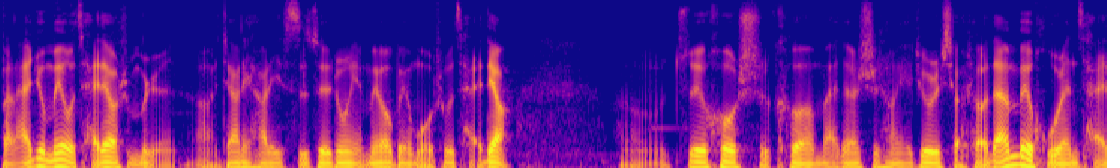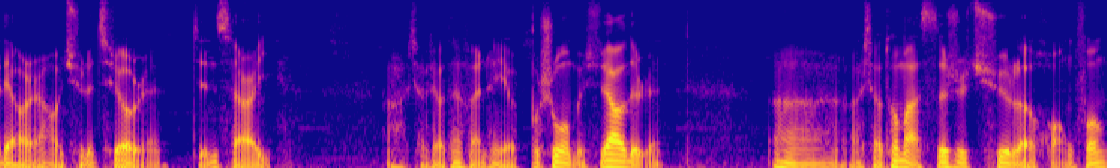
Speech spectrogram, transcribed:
本来就没有裁掉什么人啊，加里哈里斯最终也没有被魔术裁掉，嗯，最后时刻买断市场也就是小乔丹被湖人裁掉，然后去了七六人，仅此而已，啊，小乔丹反正也不是我们需要的人，呃，小托马斯是去了黄蜂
